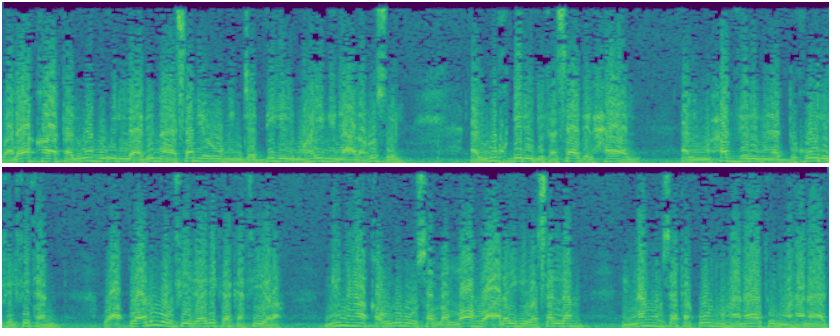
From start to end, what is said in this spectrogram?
ولا قاتلوه إلا بما سمعوا من جده المهيمن على الرسل المخبر بفساد الحال المحذر من الدخول في الفتن وأقواله في ذلك كثيرة. منها قوله صلى الله عليه وسلم إنه ستكون هنات وهنات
